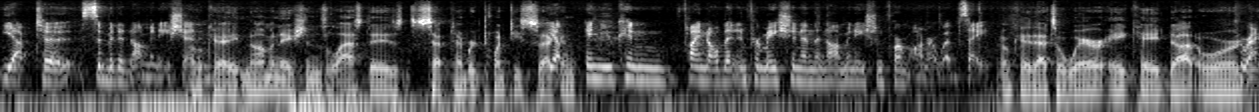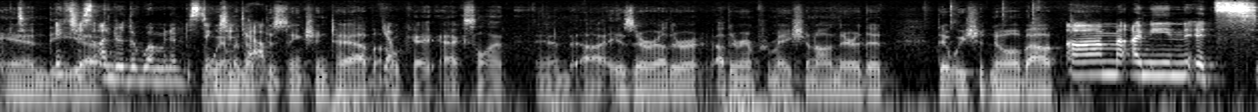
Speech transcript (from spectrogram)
yeah to submit a nomination. Okay, nominations last day is September 22nd. Yep, and you can find all that information in the nomination form on our website. Okay, that's awareak.org Correct. and the it's just uh, under the Women of Distinction tab. Women tab. of Distinction tab. Yep. Okay, excellent. And uh, is there other other information on there that that we should know about? Um, I mean, it's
